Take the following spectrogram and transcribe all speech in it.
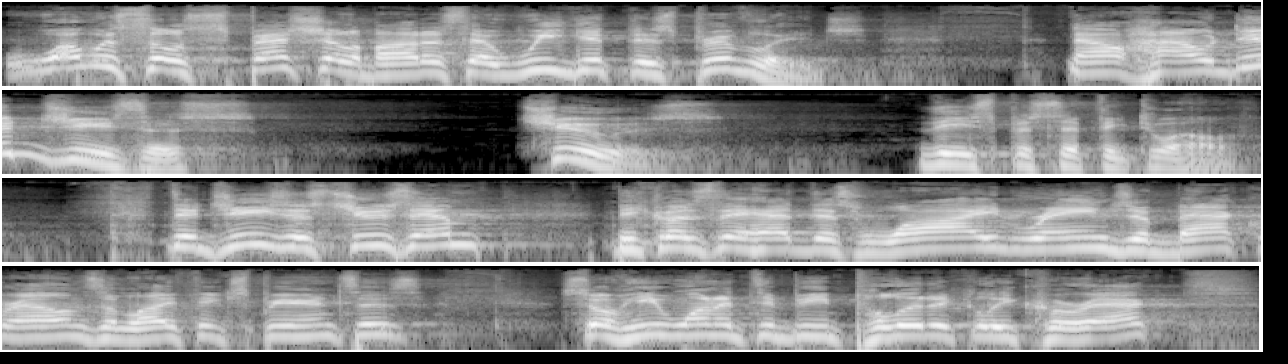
What was so special about us that we get this privilege? Now, how did Jesus choose these specific 12? Did Jesus choose them because they had this wide range of backgrounds and life experiences? So he wanted to be politically correct?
